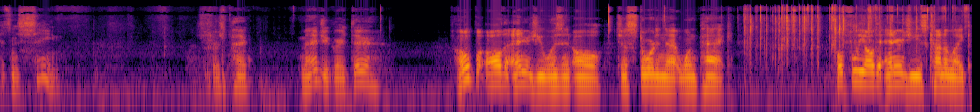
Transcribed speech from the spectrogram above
It's insane. First pack magic right there. I hope all the energy wasn't all just stored in that one pack. Hopefully all the energy is kind of like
